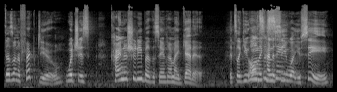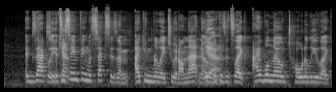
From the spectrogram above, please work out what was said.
doesn't affect you, which is kind of shitty, but at the same time, I get it. It's like you Well, only kind of see what you see. Exactly. So you it's the same thing with sexism. I can relate to it on that note Yeah. because it's like I will know totally like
